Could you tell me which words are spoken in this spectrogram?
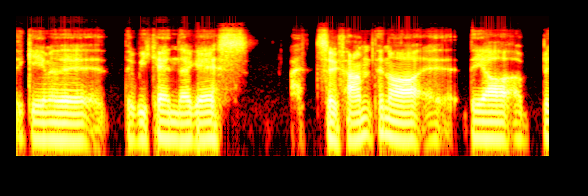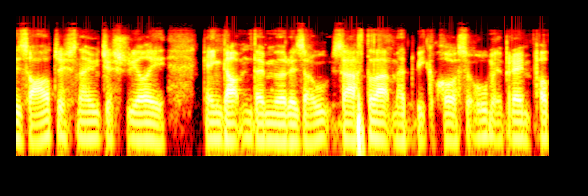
the game of the the weekend, I guess. Southampton are they are bizarre just now, just really kind of up and down the results after that midweek loss at home at Brentford.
